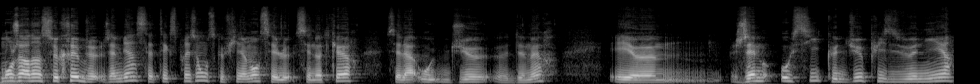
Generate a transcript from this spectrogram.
Mon jardin secret, j'aime bien cette expression parce que finalement c'est notre cœur, c'est là où Dieu demeure. Et j'aime aussi que Dieu puisse venir,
